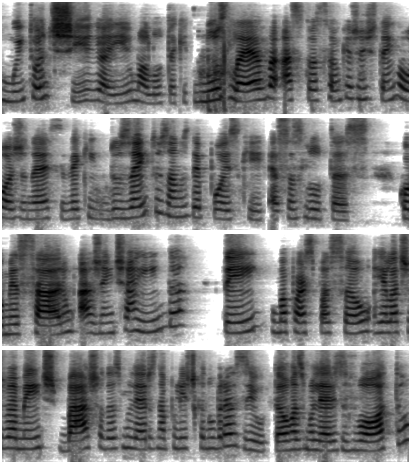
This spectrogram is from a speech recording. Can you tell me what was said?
muito antiga aí, uma luta que nos leva à situação que a gente tem hoje, né? Você vê que 200 anos depois que essas lutas começaram, a gente ainda tem uma participação relativamente baixa das mulheres na política no Brasil. Então, as mulheres votam,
